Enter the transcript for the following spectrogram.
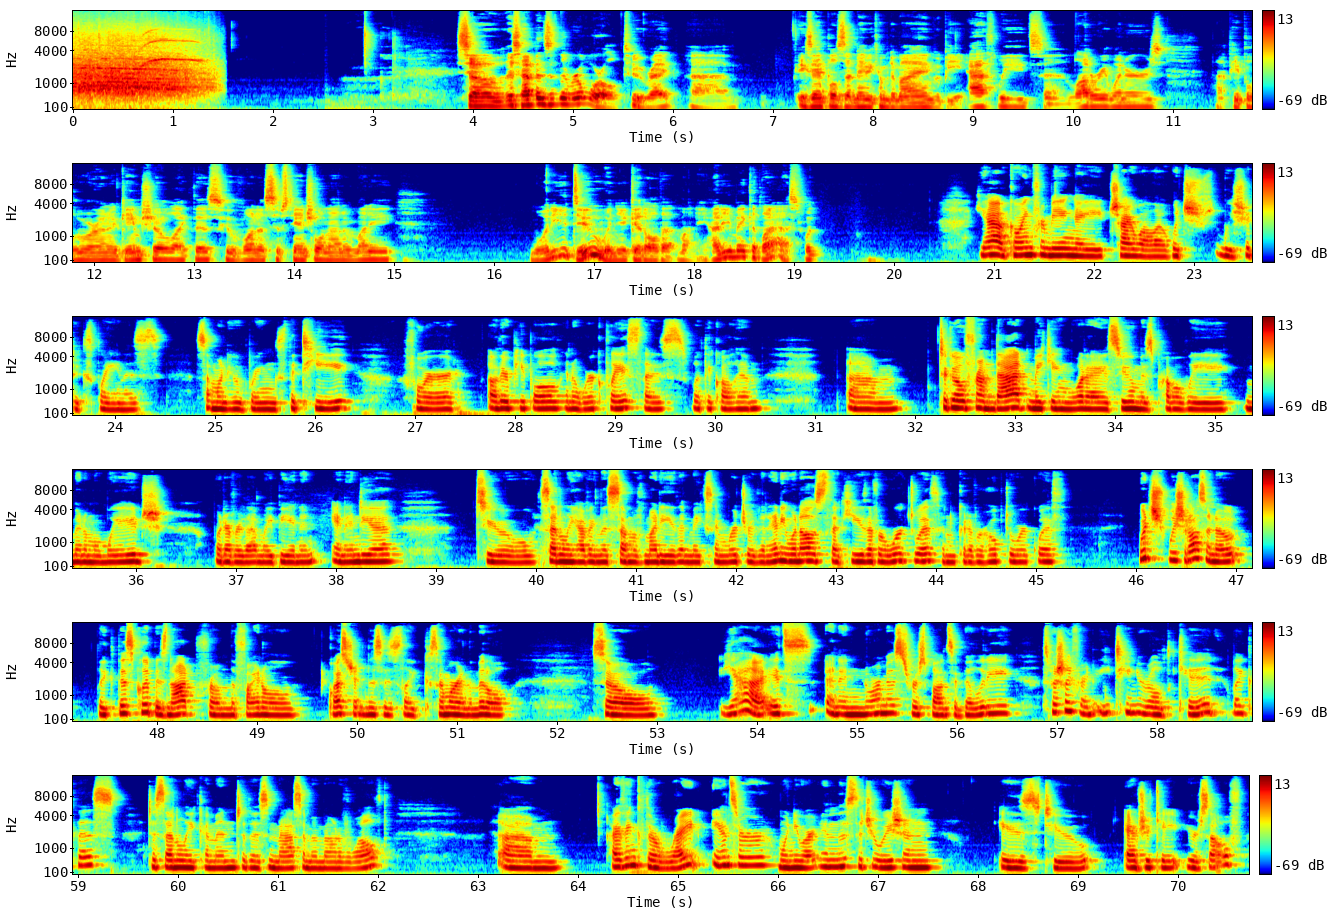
So this happens in the real world too, right? Um, examples that maybe come to mind would be athletes and lottery winners, uh, people who are on a game show like this who've won a substantial amount of money. What do you do when you get all that money? How do you make it last? What? Yeah, going from being a chaiwala, which we should explain is someone who brings the tea for other people in a workplace, that is what they call him, um, to go from that making what I assume is probably minimum wage, whatever that might be in in India, to suddenly having this sum of money that makes him richer than anyone else that he's ever worked with and could ever hope to work with. Which we should also note, like this clip is not from the final question. This is like somewhere in the middle. So, yeah, it's an enormous responsibility, especially for an 18 year old kid like this to suddenly come into this massive amount of wealth. Um, I think the right answer when you are in this situation is to educate yourself.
